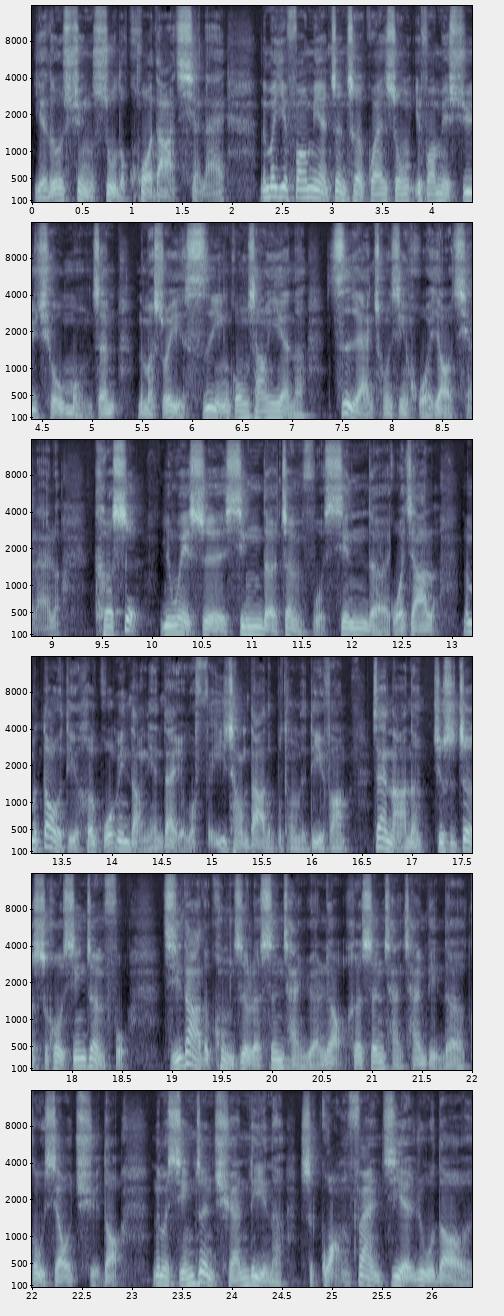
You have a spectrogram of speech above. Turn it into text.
也都迅速的扩大起来。那么一方面政策宽松，一方面需求猛增，那么所以私营工商业呢，自然重新活跃起来了。可是，因为是新的政府、新的国家了，那么到底和国民党年代有个非常大的不同的地方在哪呢？就是这时候新政府极大的控制了生产原料和生产产品的购销渠道，那么行政权力呢是广泛介入到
